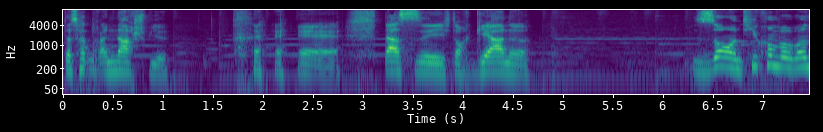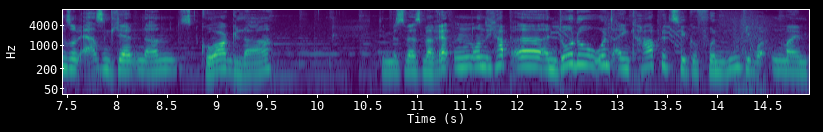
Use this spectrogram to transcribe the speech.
Das hat noch ein Nachspiel. das sehe ich doch gerne. So, und hier kommen wir bei unserem ersten Klienten an, Skorgler. Den müssen wir erstmal retten. Und ich habe äh, ein Dodo und ein Carpitz hier gefunden. Die wollten meinem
